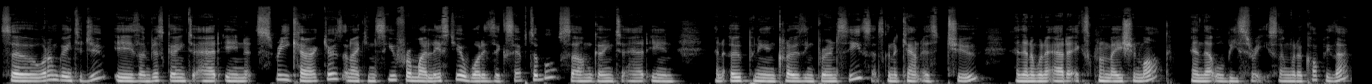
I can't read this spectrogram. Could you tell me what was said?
So what I'm going to do is I'm just going to add in three characters and I can see from my list here what is acceptable. So I'm going to add in an opening and closing parentheses. That's going to count as two. And then I'm going to add an exclamation mark and that will be three. So I'm going to copy that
